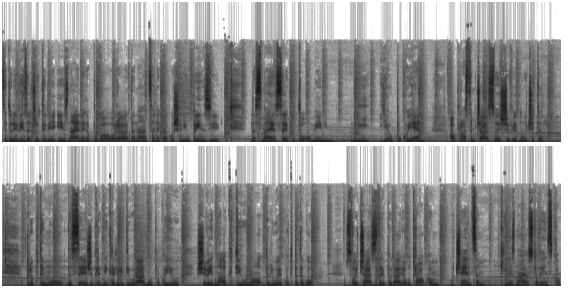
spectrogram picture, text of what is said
Ste tudi vi začutili iz najnega pogovora, da Naca nekako še ni v penziji? Nasmeje se, ko to omenim. Ni, je upokojen, a v prostem času je še vedno učitelj. Kljub temu, da se je že pred nekaj leti uradno upokojil, še vedno aktivno deluje kot pedagog. Svoj čas zdaj podarja otrokom, učencem, ki ne znajo slovensko.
